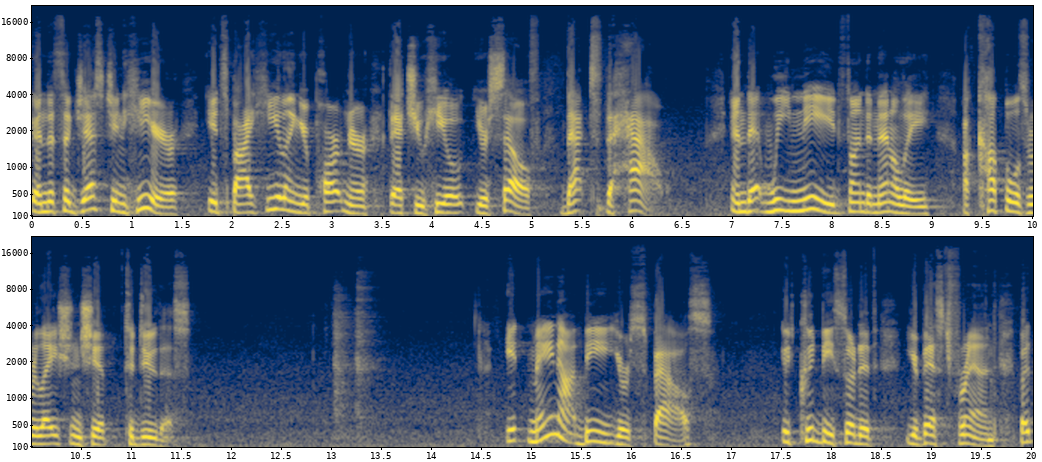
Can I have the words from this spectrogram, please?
And the suggestion here, it's by healing your partner that you heal yourself. That's the how. And that we need fundamentally a couple's relationship to do this. It may not be your spouse, it could be sort of your best friend, but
